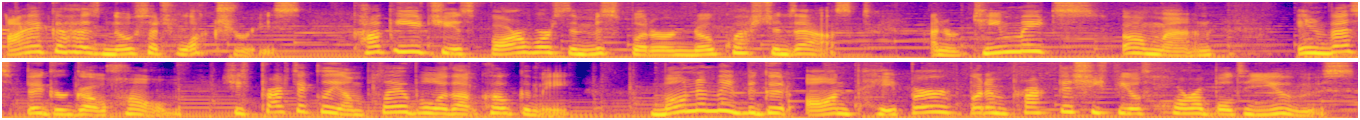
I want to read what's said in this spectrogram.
Ayaka has no such luxuries. Kageuchi is far worse than Mist-Splitter, no questions asked. And her teammates? Oh man. Invest big or go home. She's practically unplayable without Kokomi. Mona may be good on paper, but in practice she feels horrible to use.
